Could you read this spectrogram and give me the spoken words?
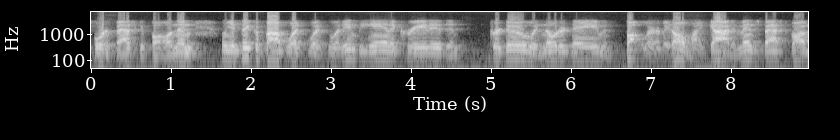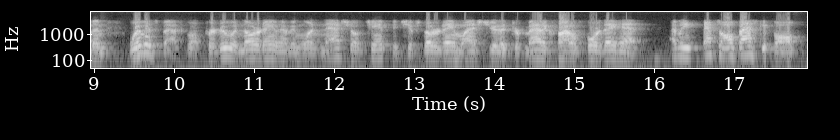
sport of basketball. And then when you think about what what what Indiana created and Purdue and Notre Dame and Butler, I mean, oh my God, and men's basketball, and then women's basketball, Purdue and Notre Dame having won national championships. Notre Dame last year, the dramatic Final Four they had. I mean, that's all basketball,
